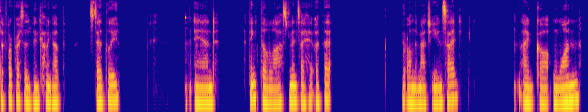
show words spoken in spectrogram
The floor price has been coming up steadily. And I think the last mints I hit with it were on the Match E side. I got one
